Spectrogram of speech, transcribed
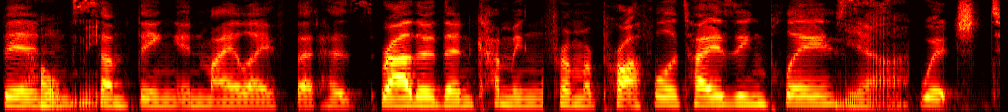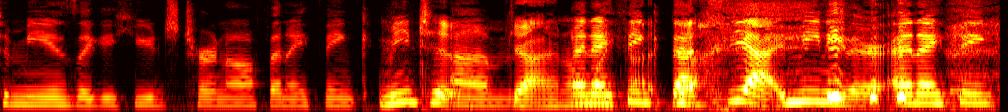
been something in my life that has, rather than coming from a proselytizing place, Yeah. which to me is like a huge turnoff. And I think Me too. um, yeah, I don't and I think that. that's yeah, me neither. and I think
